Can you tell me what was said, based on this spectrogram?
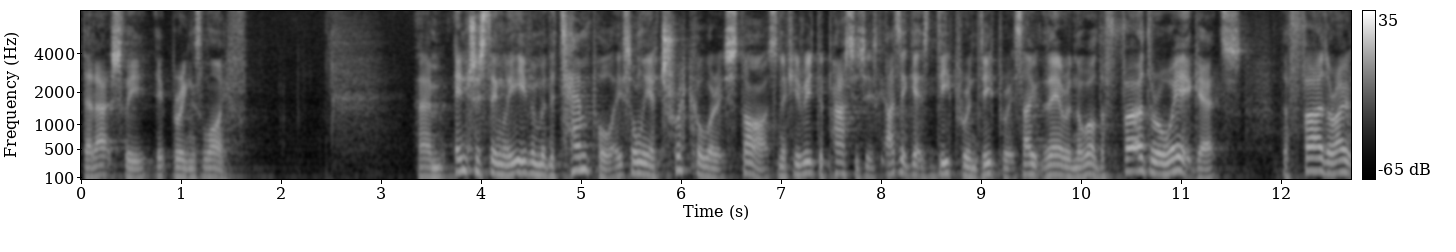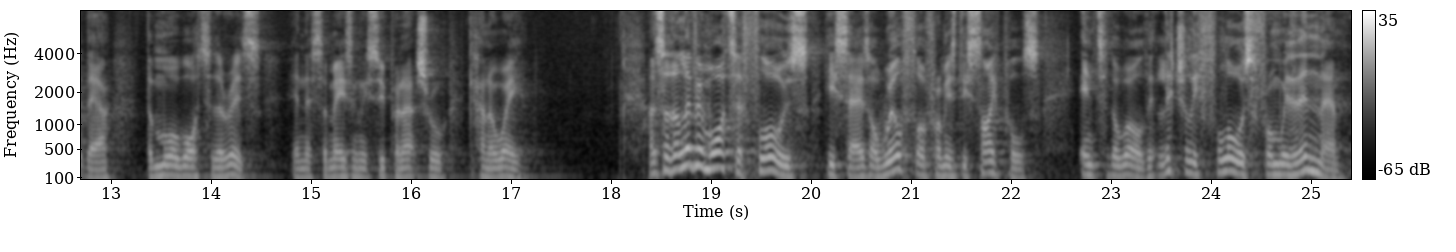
that actually it brings life. Um, interestingly, even with the temple, it's only a trickle where it starts. And if you read the passage, as it gets deeper and deeper, it's out there in the world. The further away it gets, the further out there, the more water there is in this amazingly supernatural kind of way. And so the living water flows, he says, or will flow from his disciples into the world. It literally flows from within them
